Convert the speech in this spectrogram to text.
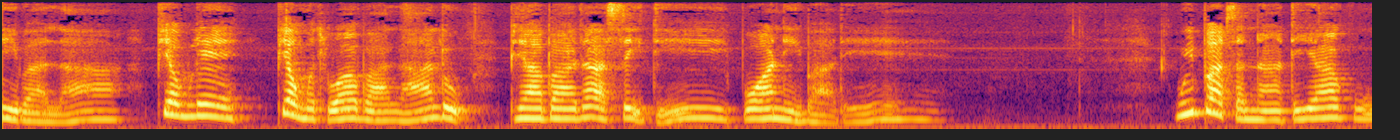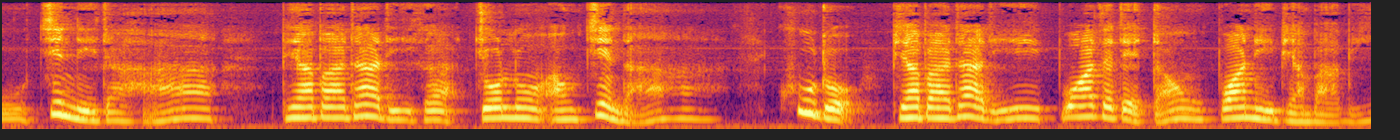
နေပါလားပျောက်လဲပျောက်မသွားပါလားလို့ဗျာပါဒစိတ်တွေပွားနေပါတယ်ဝိပဿနာတရားကိုကျင့်နေတာဟာဗျာပါဒတွေကကြောလွန်အောင်ကျင့်တာခုတော့ဗျာပါဒတွေပွားတဲ့တောင်ပွားနေပြန်ပါပြီ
